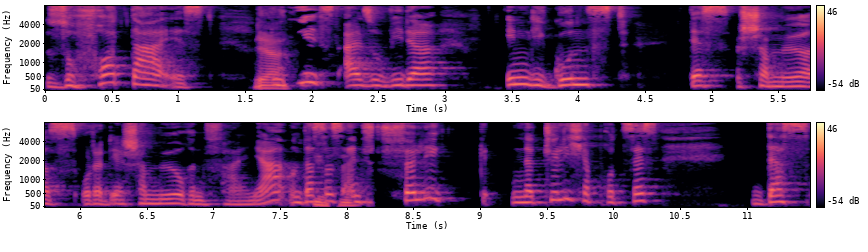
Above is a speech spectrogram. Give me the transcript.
sofort da ist. Ja. Du willst also wieder in die Gunst des Charmeurs oder der Charmeurin fallen, ja? Und das mhm. ist ein völlig natürlicher Prozess, dass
